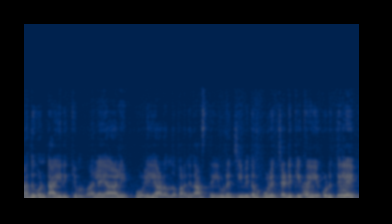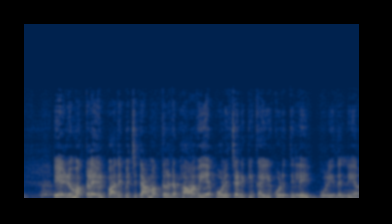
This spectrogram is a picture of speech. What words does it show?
അതുകൊണ്ടായിരിക്കും മലയാളി പൊളിയാണെന്ന് പറഞ്ഞത്. ആ സ്ത്രീയുടെ ജീവിതം പൊളിച്ചടുക്കി കൈ കൊടുത്തില്ലേ? ഏഴു മക്കളെ ഉൽപ്പാദിപ്പിച്ചിട്ട് ആ മക്കളുടെ ഭാവിയെ പൊളിച്ചടുക്കി കൈ കൊടുത്തില്ലേ? പൊളി തന്നെയാ.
